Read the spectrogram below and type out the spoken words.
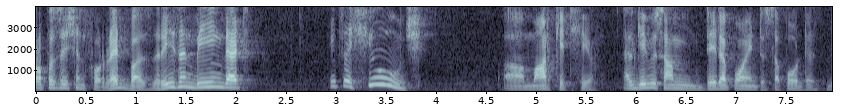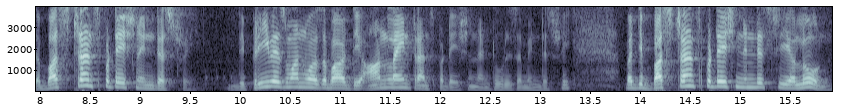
proposition for Redbus, the reason being that it is a huge uh, market here. I will give you some data point to support this. The bus transportation industry, the previous one was about the online transportation and tourism industry, but the bus transportation industry alone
